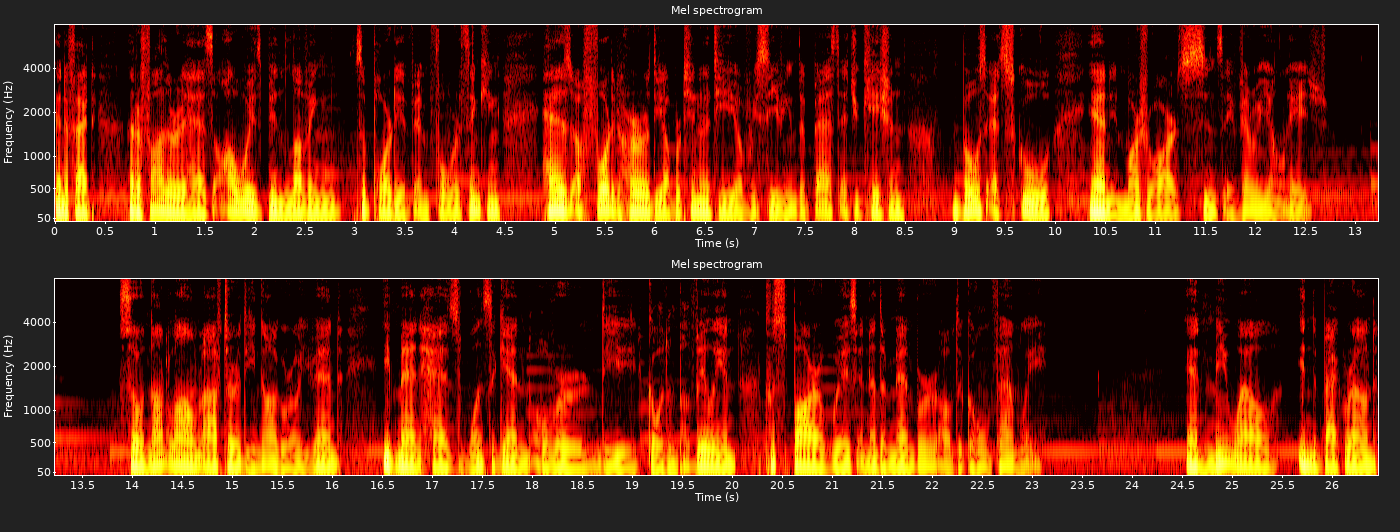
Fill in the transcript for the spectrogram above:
And the fact that her father has always been loving, supportive, and forward thinking has afforded her the opportunity of receiving the best education both at school and in martial arts since a very young age. So, not long after the inaugural event, Ip Man heads once again over the Golden Pavilion to spar with another member of the Gong family. And meanwhile, in the background,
